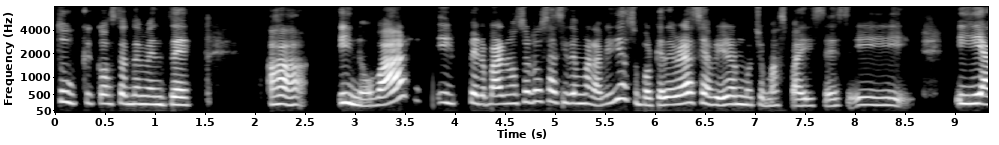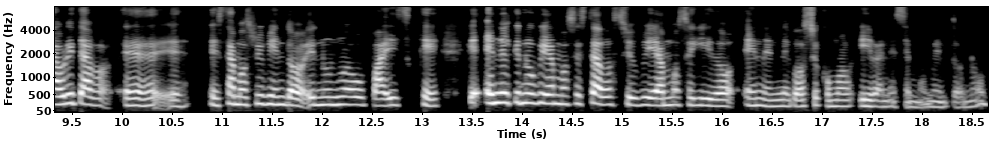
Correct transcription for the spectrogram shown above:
tú que constantemente uh, innovar, y, pero para nosotros ha sido maravilloso porque de verdad se abrieron mucho más países y, y ahorita eh, estamos viviendo en un nuevo país que, que, en el que no hubiéramos estado si hubiéramos seguido en el negocio como iba en ese momento, ¿no?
